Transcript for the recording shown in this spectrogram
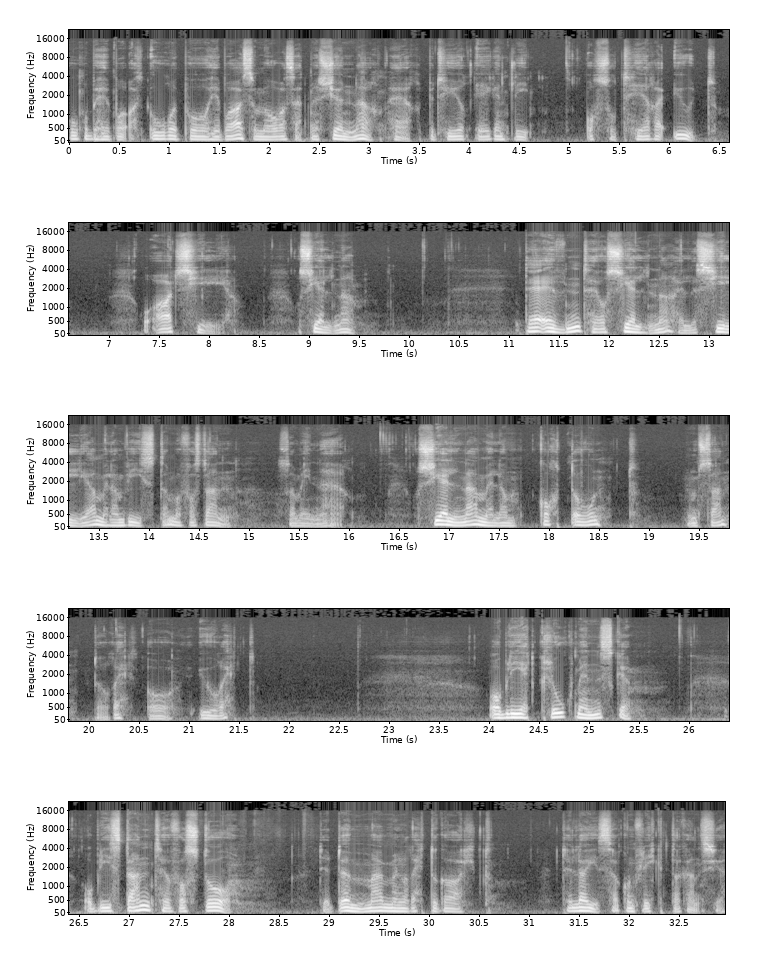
Ordet på hebraisk som er oversatt med 'skjønner' her, betyr egentlig å sortere ut, å atskille, å skjelne. Det er evnen til å skjelne, eller skilje, mellom visdom og forstand som er inne her. Å skjelne mellom godt og vondt, mellom sant og, rett og urett. Å bli et klokt menneske, å bli i stand til å forstå til å dømme mellom rett og galt, til å løse konflikter, kanskje,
